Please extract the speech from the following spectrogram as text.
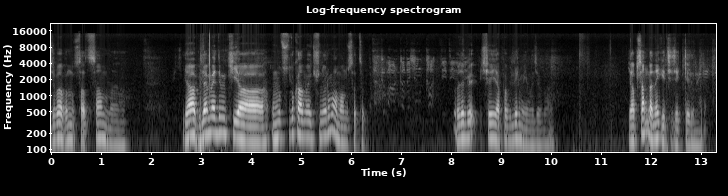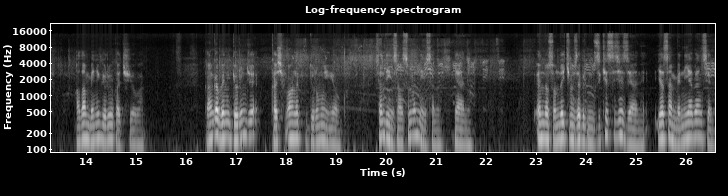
Acaba bunu satsam mı? Ya bilemedim ki ya. Umutsuzluk almayı düşünüyorum ama onu satıp. Öyle bir şey yapabilir miyim acaba? Yapsam da ne geçecek elime? Adam beni görüyor kaçıyor bak. Kanka beni görünce kaçmalık bir durumun yok. Sen de insansın ben de insanım. Yani. En sonunda ikimiz de birbirimizi keseceğiz yani. Ya sen beni ya ben seni.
